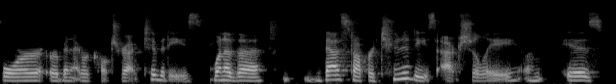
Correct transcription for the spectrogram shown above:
for urban agriculture activities. One of the best opportunities actually um, is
